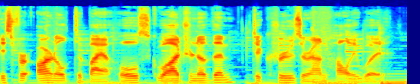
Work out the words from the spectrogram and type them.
is for Arnold to buy a whole squadron of them to cruise around Hollywood.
